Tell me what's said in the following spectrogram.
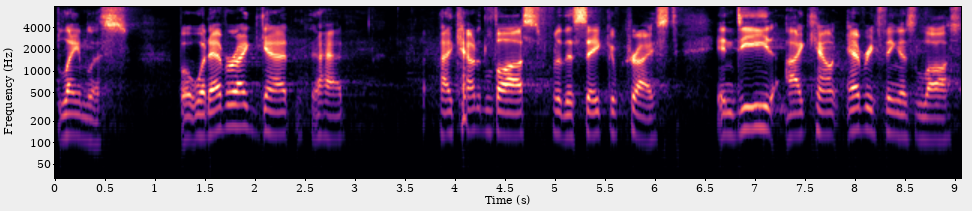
blameless. But whatever I get, I had, I counted loss for the sake of Christ. Indeed, I count everything as loss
